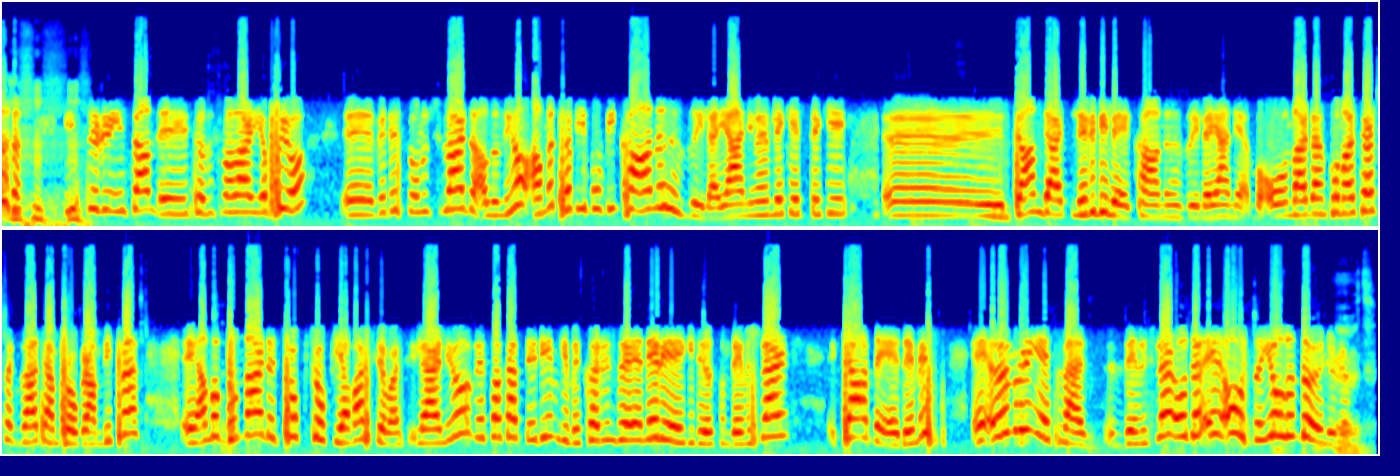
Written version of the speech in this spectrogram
bir sürü insan e, çalışmalar yapıyor. E, ve de sonuçlar da alınıyor ama tabii bu bir kanı hızıyla yani memleketteki e, can dertleri bile kanı hızıyla yani onlardan konu açarsak zaten program bitmez. E, ama bunlar da çok çok yavaş yavaş ilerliyor ve fakat dediğim gibi karıncaya nereye gidiyorsun demişler. Kabe'ye demiş. E, ömrün yetmez demişler. O da e, olsun yolunda ölürüm evet.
